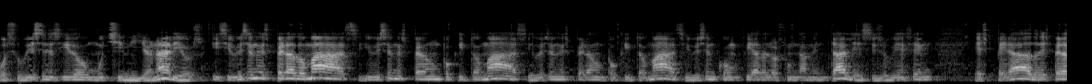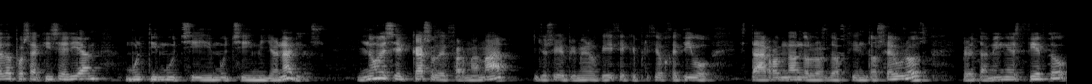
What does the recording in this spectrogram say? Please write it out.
pues hubiesen sido multimillonarios. Y si hubiesen esperado más, y hubiesen esperado un poquito más, y hubiesen esperado un poquito más, y hubiesen confiado en los fundamentales, si se hubiesen esperado, esperado, pues aquí serían multi, multi, multimillonarios. No es el caso de Farmamar, yo soy el primero que dice que el precio objetivo está rondando los 200 euros, pero también es cierto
